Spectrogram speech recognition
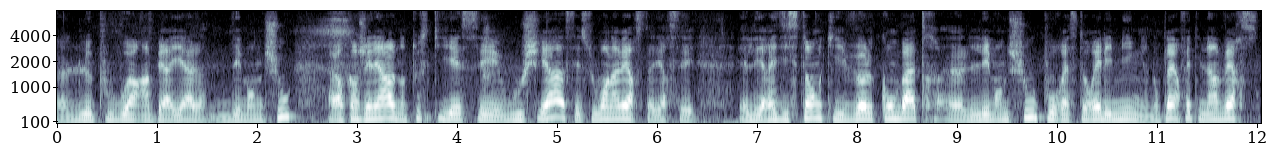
euh, le pouvoir impérial des Mandchous, alors qu'en général dans tout ce qui est ces wuxia, c'est souvent l'inverse, c'est-à-dire c'est les résistants qui veulent combattre euh, les Mandchous pour restaurer les Ming. Donc là en fait il inverse,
